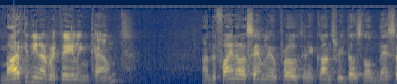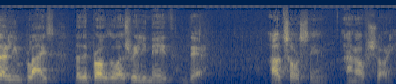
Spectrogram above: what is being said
marketing and retailing count, and the final assembly of product in a country does not necessarily imply that the product was really made there. Outsourcing and offshoring.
